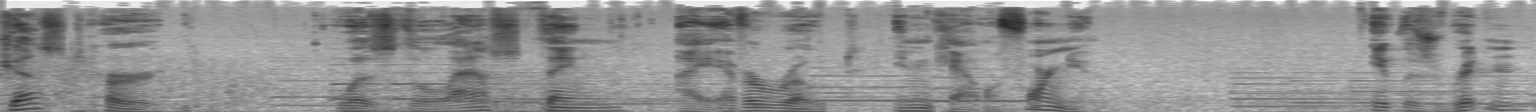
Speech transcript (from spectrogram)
Just heard was the last thing I ever wrote in California. It was written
